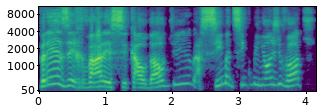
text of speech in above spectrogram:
preservar esse caudal de acima de 5 milhões de votos.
